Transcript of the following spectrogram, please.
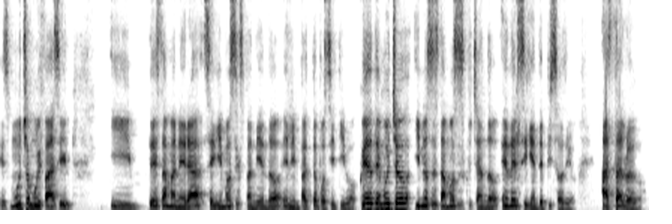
es mucho, muy fácil y de esta manera seguimos expandiendo el impacto positivo. Cuídate mucho y nos estamos escuchando en el siguiente episodio. Hasta luego.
